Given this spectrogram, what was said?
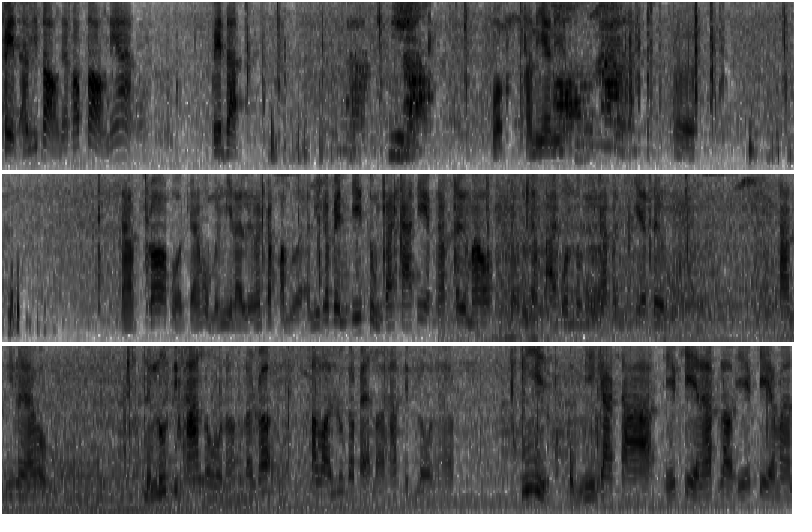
เป็ดอันที่สองเนี่ยท็อปสองเนี่ย เป็ดอะนี่ออกหัวอันนี้อันนี้ เออ นะครับ ก็หัวแก๊งผมไม่มีอะไรเลยนอกจากความรวย อันนี้ก็เป็นที่สุ่มกาชาเทพนะครับ เติมเอาเดี๋ยวดูจากซ้ายบนตรงนี้นะมันมีที่จะเติมอยู่ตามนี้เลยครับผมหนึ่งลูกสิบห้าโลเนาะ แล้วก็ถ้าร้อยลูกก็แปดร้อยห้าสิบโลนะครับ นี่ผมมีกาชา AFK นะครับ เรา AFK ประมาณ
